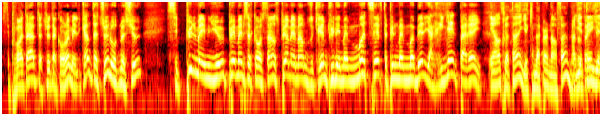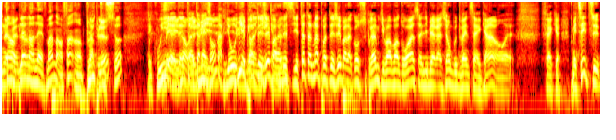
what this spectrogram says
c'est épouvantable, t'as tué ta conjointe, mais quand t'as tué l'autre monsieur, c'est plus le même lieu, plus les mêmes circonstances, plus la même arme du crime, plus les mêmes motifs, t'as plus le même mobile, il y a rien de pareil. Et entre-temps, il a kidnappé un enfant. Il était, il était en plein enlèvement d'enfant en plus En plus. tout ça. Fait que oui, Mais euh, non, t'as raison, Mario. Lui il est protégé par la il est totalement protégé par la Cour suprême qui va avoir droit à sa libération au bout de 25 ans. Euh, fait que, mais tu sais, tu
